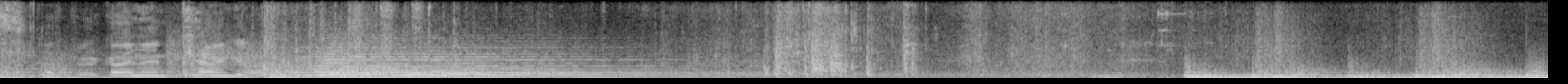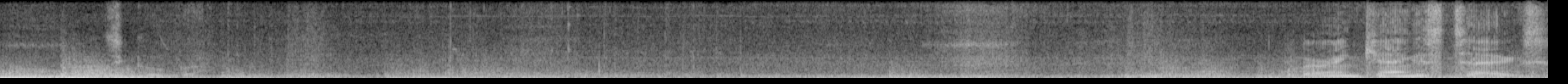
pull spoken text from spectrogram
fuss? After a guy named Kanger. It's Cooper. Wearing Kanger's tags.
